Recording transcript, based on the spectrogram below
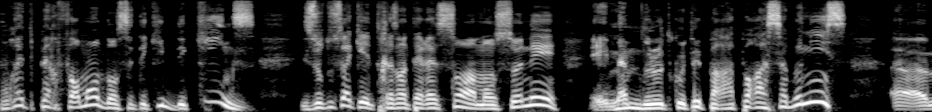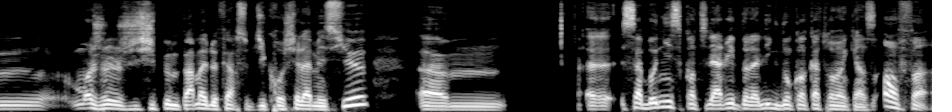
pour être performant dans cette équipe des Kings. C'est surtout ça qui est très intéressant à mentionner. Et même de l'autre côté par rapport à Sabonis. Euh, moi, je, je, peux me permettre de faire ce petit crochet là, messieurs. Euh, euh, Sabonis, quand il arrive dans la ligue, donc en 95, enfin,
